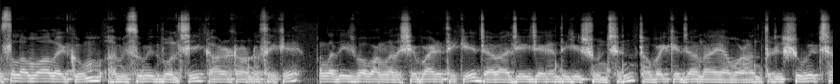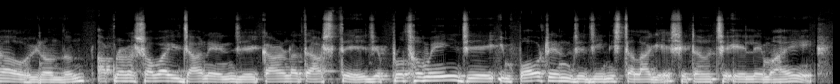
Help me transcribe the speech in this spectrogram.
আসসালামু আলাইকুম, আমি সুমিত বলছি কারা টরন্টো থেকে। বাংলাদেশ বা বাংলাদেশের বাইরে থেকে যারা যেই যেখান থেকে শুনছেন, সবাইকে জানাই আমার আন্তরিক শুভেচ্ছা ও অভিনন্দন। আপনারা সবাই জানেন যে কানাডাতে আসতে যে প্রথমেই যে ইম্পর্টেন্ট যে জিনিসটা লাগে সেটা হচ্ছে এল এম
